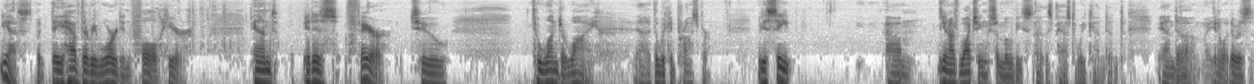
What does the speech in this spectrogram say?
Yes, but they have their reward in full here. And it is fair to to wonder why uh, the wicked prosper. Well, you see, um, you know, I was watching some movies uh, this past weekend, and and um, you know, there was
